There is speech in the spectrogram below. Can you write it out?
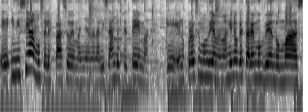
eh, iniciamos el espacio de mañana analizando este tema que en los próximos días me imagino que estaremos viendo más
